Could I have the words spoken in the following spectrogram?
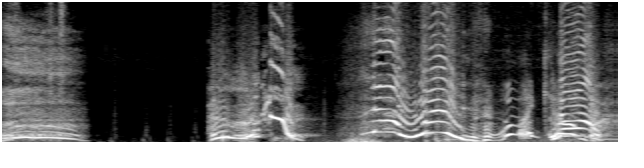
No way! Oh my god!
